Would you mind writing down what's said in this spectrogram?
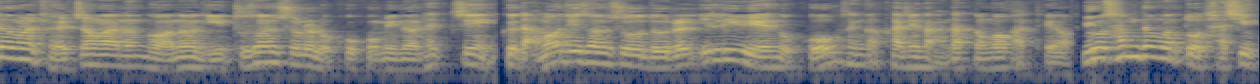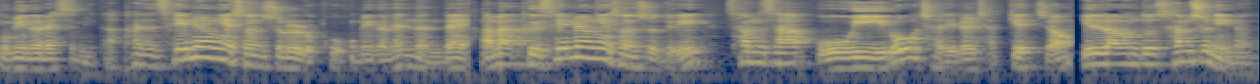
2등을 결정하는 거는 이 두 선수를 놓고 고민을 했지 그 나머지 선수들을 1, 2위에 놓고 생각하지는 않았던 것 같아요. 이 3등은 또 다시 고민을 했습니다. 한 3명의 선수를 놓고 고민을 했는데 아마 그 3명의 선수들이 3, 4, 5위로 자리를 잡겠죠. 1라운드 3순위는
